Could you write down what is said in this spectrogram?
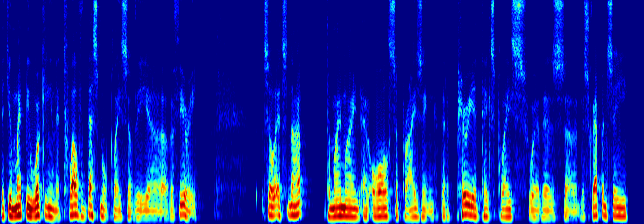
that you might be working in the 12th decimal place of the, uh, of the theory. So it's not, to my mind, at all surprising that a period takes place where there's uh, discrepancy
